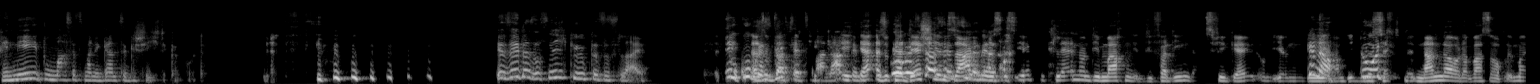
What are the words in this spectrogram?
René, du machst jetzt meine ganze Geschichte kaputt. Ihr seht, das ist nicht geübt, das ist live. Du guckst also, das jetzt mal nach. Ja, also Kardashian sagen mir, das ist irgendein Clan und die machen, die verdienen ganz viel Geld und irgendwie genau, haben die Sex miteinander oder was auch immer.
